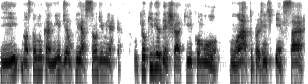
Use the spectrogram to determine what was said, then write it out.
e nós estamos num caminho de ampliação de mercado. O que eu queria deixar aqui como um ato para a gente pensar,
